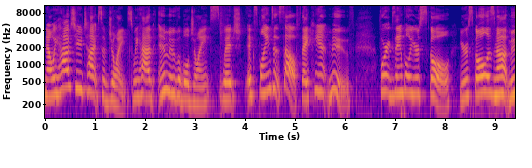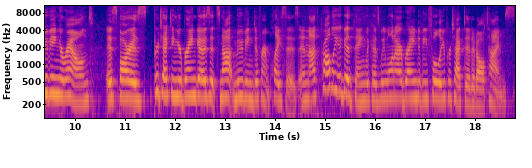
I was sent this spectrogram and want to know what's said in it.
Now we have two types of joints. We have immovable joints, which explains itself. They can't move. For example, your skull. Your skull is not moving around as far as protecting your brain goes, it's not moving different places. And that's probably a good thing because we want our brain to be fully protected at all times.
